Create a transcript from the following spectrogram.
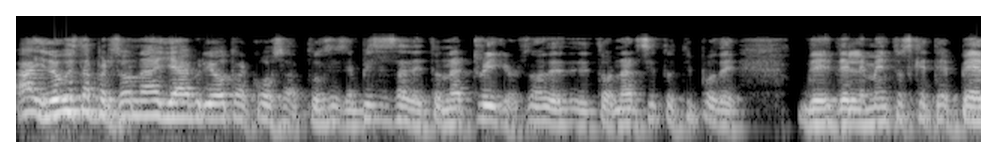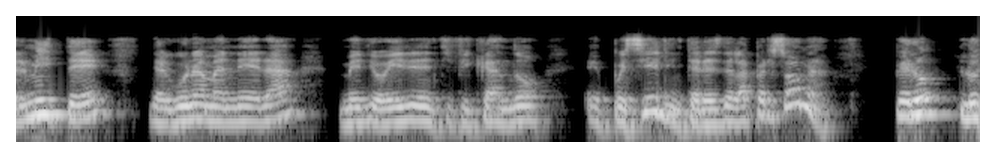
Ah, y luego esta persona ya abrió otra cosa, entonces empiezas a detonar triggers, ¿no? De, detonar cierto tipo de, de, elementos que te permite, de alguna manera, medio ir identificando, eh, pues sí, el interés de la persona. Pero lo,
